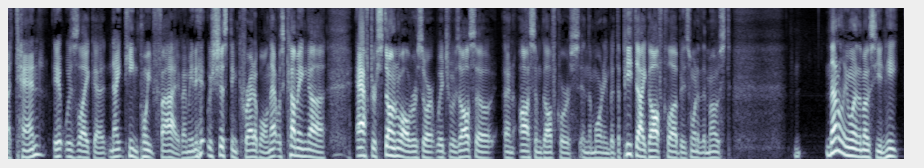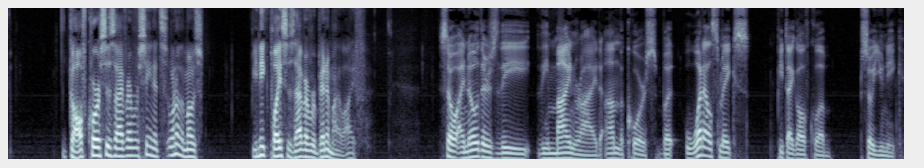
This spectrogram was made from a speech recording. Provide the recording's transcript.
a 10 it was like a 19.5 i mean it was just incredible. And that was coming uh, after stonewall resort which was also an awesome golf course in the morning. But the pete dye golf club is one of the most not only one of the most unique golf courses i've ever seen it's one of the most unique places i've ever been in my life. So i know there's the the mine ride on the course but what else makes pete dye golf club so unique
